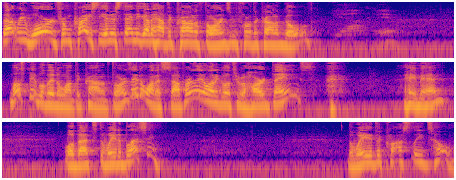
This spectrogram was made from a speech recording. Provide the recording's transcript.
that reward from Christ. You understand you got to have the crown of thorns before the crown of gold? Yeah. Most people they don't want the crown of thorns. They don't want to suffer. They don't want to go through hard things. Amen. Well, that's the way to blessing. The way of the cross leads home.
